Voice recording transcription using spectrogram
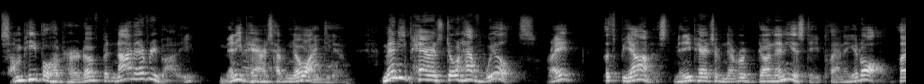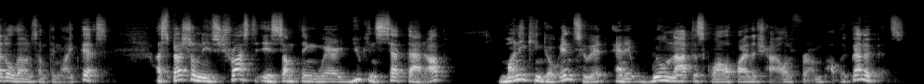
some people have heard of, but not everybody. Many parents have no yeah. idea. Many parents don't have wills, right? Let's be honest. Many parents have never done any estate planning at all, let alone something like this. A special needs trust is something where you can set that up money can go into it and it will not disqualify the child from public benefits.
